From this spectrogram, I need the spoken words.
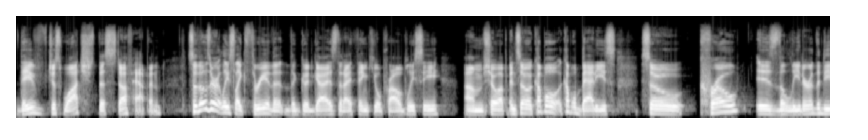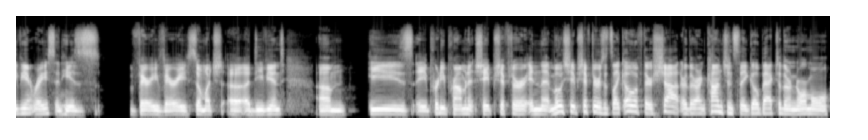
they've just watched this stuff happen so those are at least like three of the the good guys that i think you'll probably see um show up and so a couple a couple baddies so Kro is the leader of the deviant race and he is very very so much a, a deviant um He's a pretty prominent shapeshifter in that most shapeshifters, it's like, oh, if they're shot or they're unconscious, they go back to their normal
